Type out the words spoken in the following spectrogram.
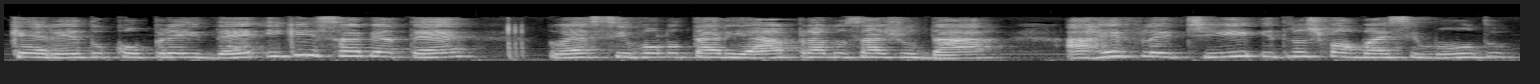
querendo compreender e quem sabe até não é, se voluntariar para nos ajudar a refletir e transformar esse mundo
